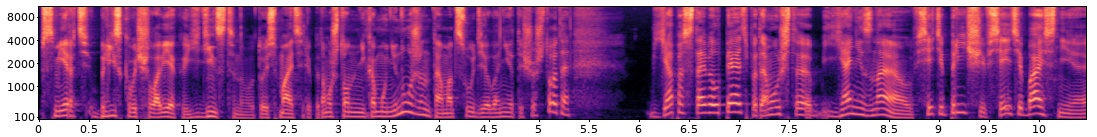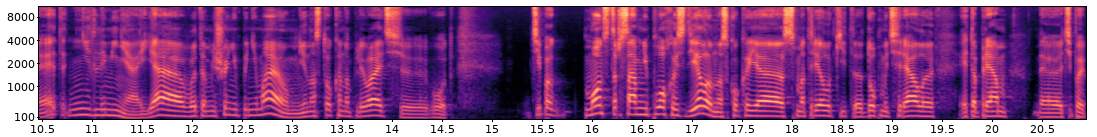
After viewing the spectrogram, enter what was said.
смерть близкого человека, единственного, то есть матери, потому что он никому не нужен, там отцу дела нет, еще что-то. Я поставил 5, потому что я не знаю, все эти притчи, все эти басни, это не для меня. Я в этом ничего не понимаю, мне настолько наплевать, э, вот. Типа, монстр сам неплохо сделан, насколько я смотрел какие-то доп-материалы, это прям, э, типа,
